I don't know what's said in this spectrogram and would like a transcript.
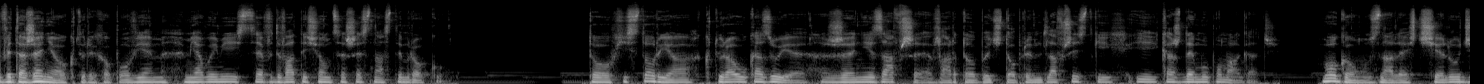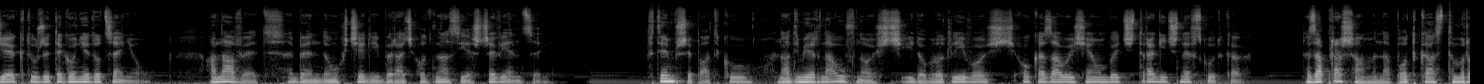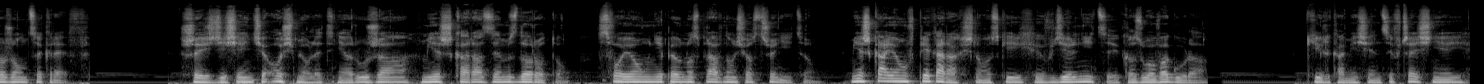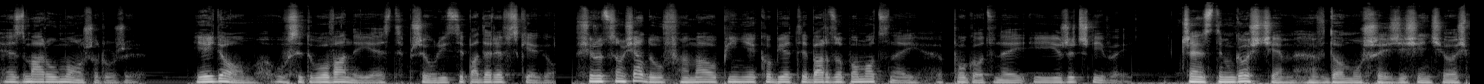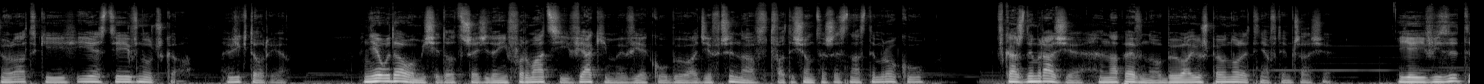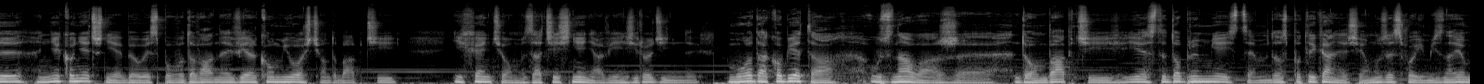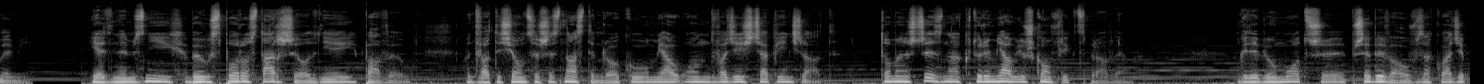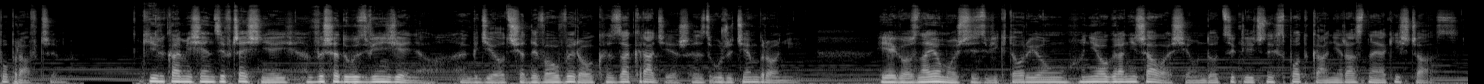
Wydarzenia, o których opowiem, miały miejsce w 2016 roku. To historia, która ukazuje, że nie zawsze warto być dobrym dla wszystkich i każdemu pomagać. Mogą znaleźć się ludzie, którzy tego nie docenią, a nawet będą chcieli brać od nas jeszcze więcej. W tym przypadku nadmierna ufność i dobrotliwość okazały się być tragiczne w skutkach. Zapraszam na podcast Mrożące Krew. 68-letnia Róża mieszka razem z Dorotą, swoją niepełnosprawną siostrzenicą. Mieszkają w piekarach śląskich w dzielnicy Kozłowa Góra. Kilka miesięcy wcześniej zmarł mąż Róży. Jej dom usytuowany jest przy ulicy Paderewskiego. Wśród sąsiadów ma opinię kobiety bardzo pomocnej, pogodnej i życzliwej. Częstym gościem w domu 68-latki jest jej wnuczka, Wiktoria. Nie udało mi się dotrzeć do informacji, w jakim wieku była dziewczyna w 2016 roku. W każdym razie na pewno była już pełnoletnia w tym czasie. Jej wizyty niekoniecznie były spowodowane wielką miłością do babci i chęcią zacieśnienia więzi rodzinnych. Młoda kobieta uznała, że dom babci jest dobrym miejscem do spotykania się ze swoimi znajomymi. Jednym z nich był sporo starszy od niej Paweł. W 2016 roku miał on 25 lat. To mężczyzna, który miał już konflikt z prawem. Gdy był młodszy, przebywał w zakładzie poprawczym. Kilka miesięcy wcześniej wyszedł z więzienia, gdzie odsiadywał wyrok za kradzież z użyciem broni. Jego znajomość z Wiktorią nie ograniczała się do cyklicznych spotkań raz na jakiś czas.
